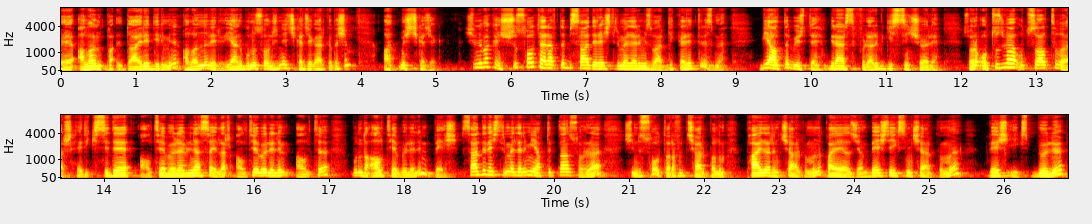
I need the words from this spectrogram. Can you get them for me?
e, alan daire diliminin alanını veriyor. Yani bunun sonucu ne çıkacak arkadaşım? 60 çıkacak. Şimdi bakın şu sol tarafta bir sadeleştirmelerimiz var. Dikkat ettiniz mi? Bir altta bir üstte birer sıfırları bir gitsin şöyle. Sonra 30 ve 36 var. Her ikisi de 6'ya bölebilen sayılar. 6'ya bölelim 6. Bunu da 6'ya bölelim 5. Sadeleştirmelerimi yaptıktan sonra şimdi sol tarafı çarpalım. Payların çarpımını paya yazacağım. 5 ile x'in çarpımı 5x bölü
